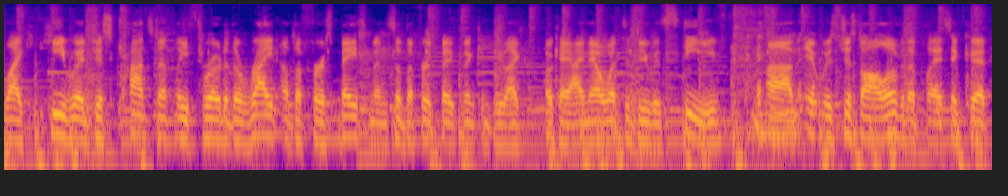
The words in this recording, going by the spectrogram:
like he would just constantly throw to the right of the first baseman, so the first baseman could be like, "Okay, I know what to do with Steve." Um, it was just all over the place. It could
